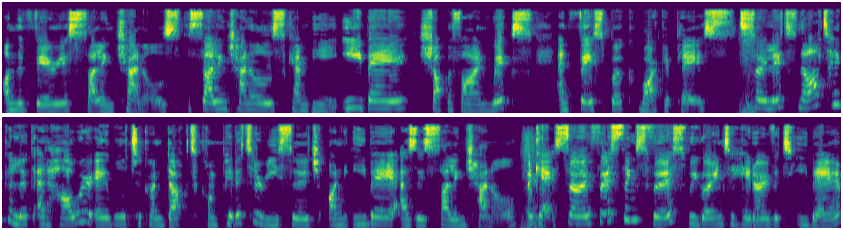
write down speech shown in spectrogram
on the various selling channels. The selling channels can be eBay, Shopify and Wix, and Facebook Marketplace. So let's now take a look at how we're able to conduct competitor research on eBay as a selling channel. Okay, so first things first, we're going to head over to eBay.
